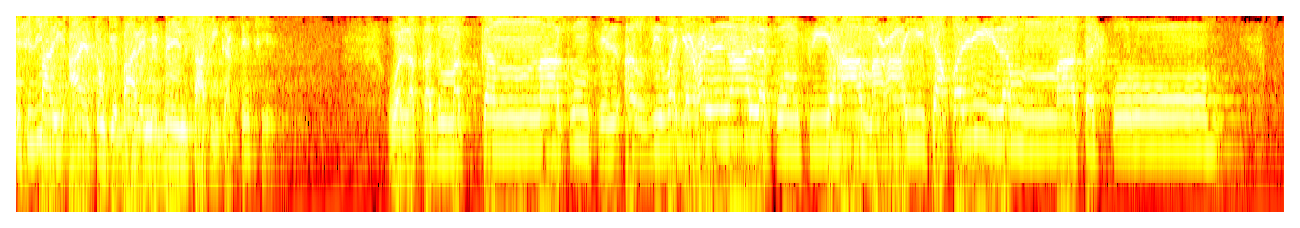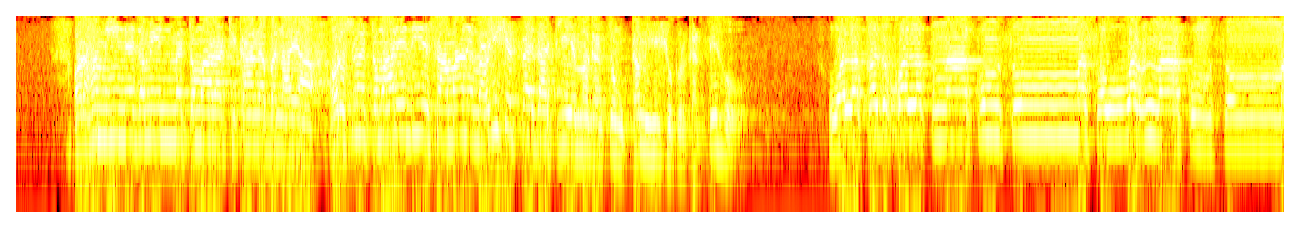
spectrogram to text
اس لیے ہماری آیتوں کے بارے میں بے انصافی کرتے تھے۔ وَلَقَدْ مَكَّنَّاكُمْ فِي الْأَرْضِ وَجَعَلْنَا لَكُمْ فِيهَا مَعَايِشَ قَلِيلًا مَا تَشْكُرُونَ. اور ہم ہی نے زمین میں تمہارا ٹھکانہ بنایا اور اس میں تمہارے لیے سامان معیشت پیدا کیے مگر تم کم ہی شکر کرتے ہو۔ وَلَقَدْ خَلَقْنَاكُمْ ثُمَّ صَوَّرْنَاكُمْ ثُمَّ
